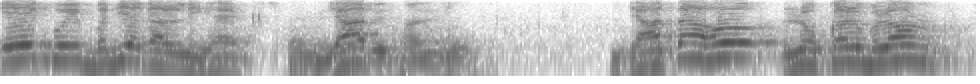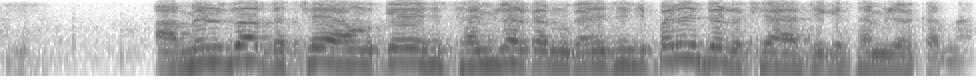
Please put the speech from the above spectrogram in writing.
ਇਹ ਕੋਈ ਵਧੀਆ ਗੱਲ ਨਹੀਂ ਹੈ। ਜਾਂ ਜਾਂ ਤਾਂ ਉਹ ਲੋਕਾਂ ਨੂੰ ਬੁਲਾਉਣ। ਆ ਮੈਨੂੰ ਤਾਂ ਦੱਸਿਆ ਹੁਣ ਕਿ ਸੈਮੀਨਾਰ ਕਰਨ ਨੂੰ ਕਹਿੰਦੇ ਸੀ ਜੀ ਪਹਿਲੇ ਦਿਨ ਰੱਖਿਆ ਸੀ ਕਿ ਸੈਮੀਨਾਰ ਕਰਨਾ।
